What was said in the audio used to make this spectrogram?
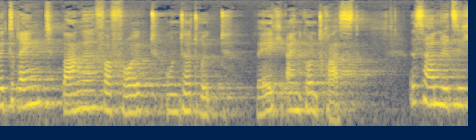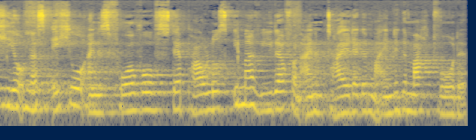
Bedrängt, bange, verfolgt, unterdrückt. Welch ein Kontrast. Es handelt sich hier um das Echo eines Vorwurfs, der Paulus immer wieder von einem Teil der Gemeinde gemacht wurde,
